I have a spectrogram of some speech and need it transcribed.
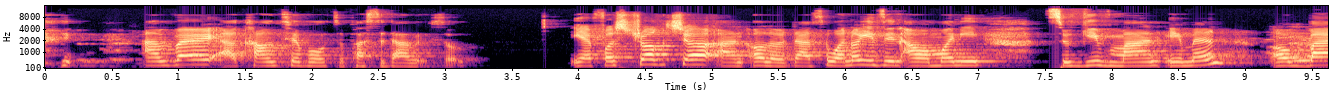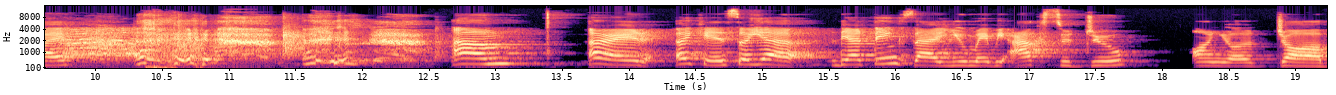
I'm very accountable to Pastor David, so yeah, for structure and all of that. So we're not using our money to give man, amen, or buy. um, all right. Okay. So yeah, there are things that you may be asked to do on your job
